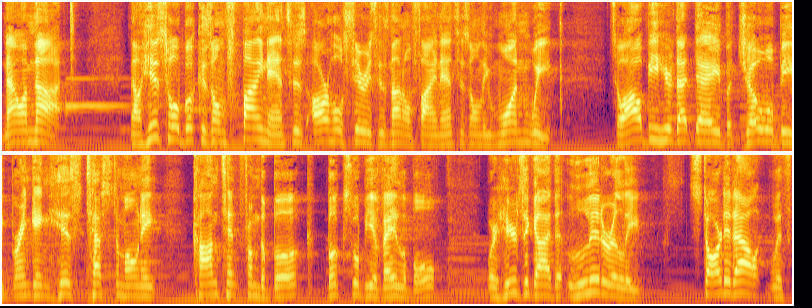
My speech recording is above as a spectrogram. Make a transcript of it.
Now I'm Not. Now, his whole book is on finances. Our whole series is not on finances, only one week. So I'll be here that day, but Joe will be bringing his testimony, content from the book. Books will be available. Where here's a guy that literally started out with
